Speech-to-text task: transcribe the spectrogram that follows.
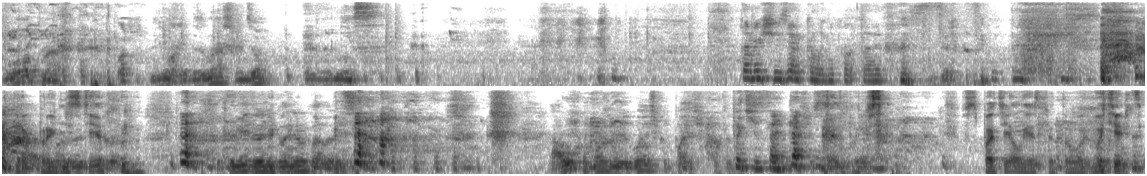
Плотно дренаж ведем вниз. Там еще зеркала не хватает. Да, Принести. Это видео никуда не выкладывается. А ухо можно легонечко пальчиком. это Почесать, да? чесать. Вспотел, если то вы- вытереть.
